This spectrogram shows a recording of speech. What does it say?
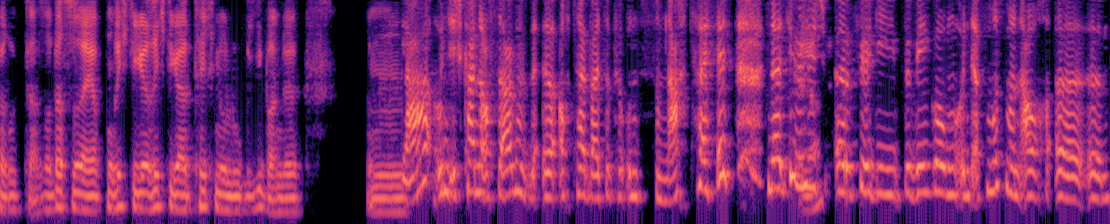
Verrückt. Also das ist ja ein richtiger, richtiger Technologiewandel. Mhm. Ja, und ich kann auch sagen, äh, auch teilweise für uns zum Nachteil natürlich ja. äh, für die Bewegung. Und das muss man auch, äh, äh,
